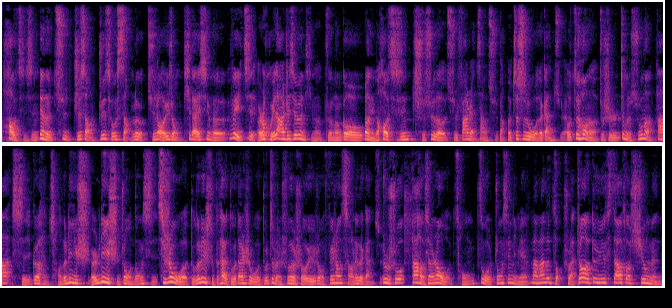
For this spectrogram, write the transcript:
好奇心，变得去只想追求享乐，寻找一种替代性的慰藉。而回答这些问题呢，则能够让你的好奇心持续的去发展下去吧。呃，这是我的感觉。然后最后呢，就是这本书呢，它写一个很长的历史，而历史这种东西，其实我读的历史不太多，但是我读这本书的时候，有一种非常强烈的感觉，就是说它好像让我从自我中心里面慢慢的走出出来。你知道，对于 self achievement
